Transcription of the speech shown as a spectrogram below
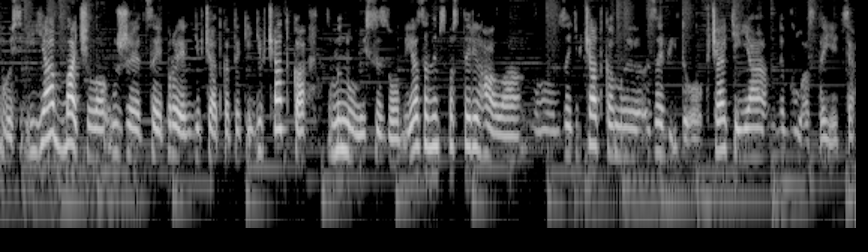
Ось, І я бачила уже цей проєкт Дівчатка такі дівчатка минулий сезон. Я за ним спостерігала за дівчатками за відео. В чаті я не була, здається.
